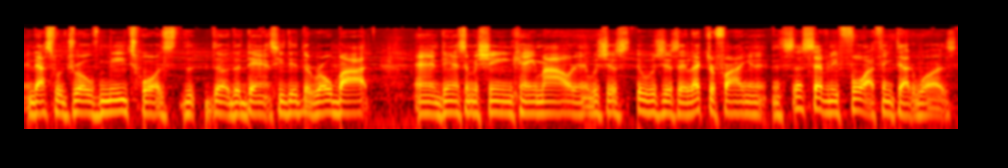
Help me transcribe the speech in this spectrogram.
and that's what drove me towards the, the, the dance. He did the robot, and Dancing Machine came out, and it was just it was just electrifying. And it's '74, I think that was.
